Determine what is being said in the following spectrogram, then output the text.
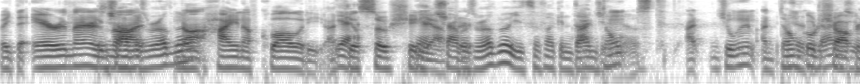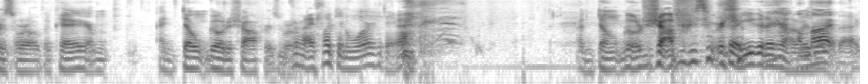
Like the air in there is In not World, not high enough quality. I Yeah. feel so shitty yeah, after. Shoppers World, bro. It's a fucking I dungeon. know? don't, I, Julian. I don't go to dungeon, Shoppers bro. World. Okay, I'm. I don't go to Shoppers World. Bro, I fucking work there. I don't go to Shoppers World. so you go to Shoppers I'm World, not. dog.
